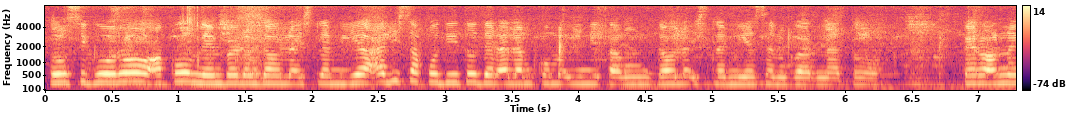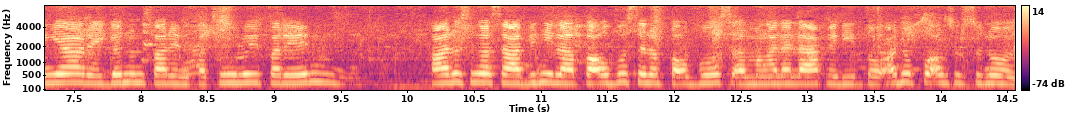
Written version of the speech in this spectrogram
Kung siguro ako, member ng Dawla Islamia, alis ako dito dahil alam ko mainit ang Dawla Islamia sa lugar na to. Pero ang nangyari, ganun pa rin, patuloy pa rin. Halos nga sabi nila, paubos na ng paubos ang mga lalaki dito. Ano po ang susunod?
